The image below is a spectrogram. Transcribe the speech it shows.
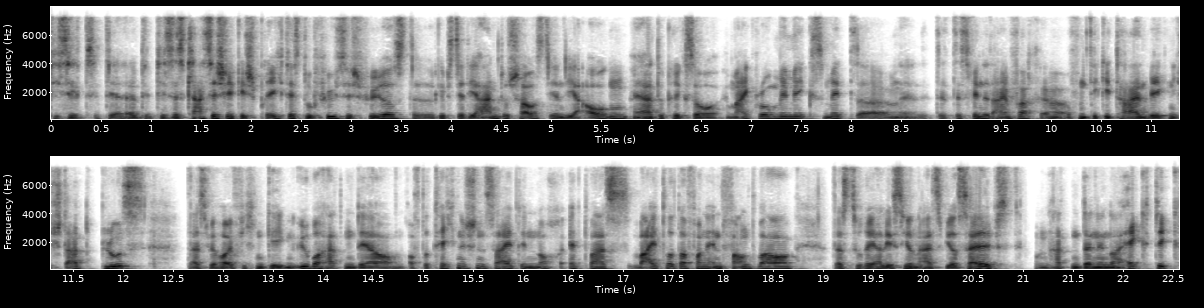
diese, dieses klassische Gespräch, das du physisch führst, du gibst dir die Hand, du schaust dir in die Augen, ja, du kriegst so Micro-Mimics mit, äh, das findet einfach äh, auf dem digitalen Weg nicht statt. Plus, dass wir häufig einen Gegenüber hatten, der auf der technischen Seite noch etwas weiter davon entfernt war, das zu realisieren als wir selbst und hatten dann in der Hektik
